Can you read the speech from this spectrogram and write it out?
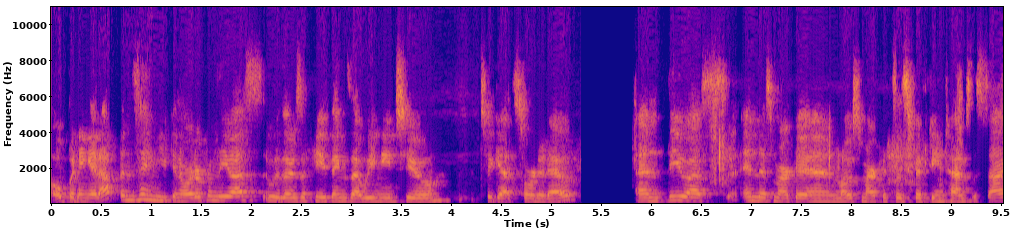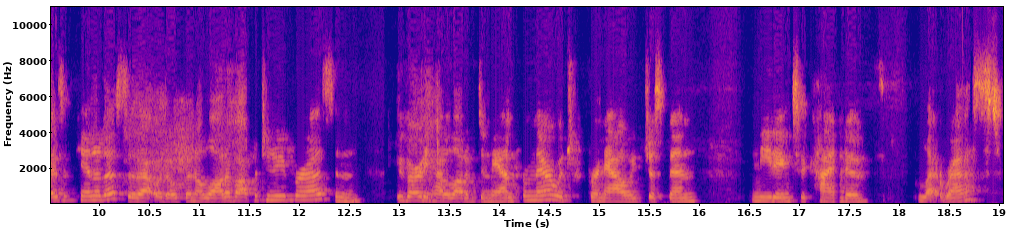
opening it up and saying you can order from the US. There's a few things that we need to to get sorted out. And the US in this market and most markets is 15 times the size of Canada. So that would open a lot of opportunity for us. And we've already had a lot of demand from there, which for now we've just been needing to kind of let rest.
